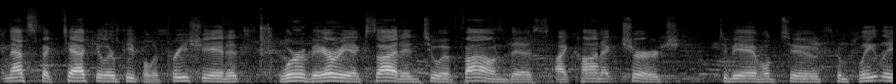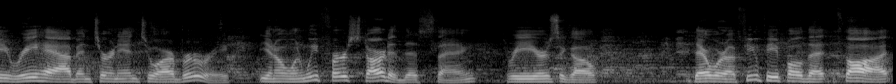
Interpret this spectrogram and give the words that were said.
And that's spectacular. People appreciate it. We're very excited to have found this iconic church to be able to completely rehab and turn into our brewery. You know, when we first started this thing three years ago, there were a few people that thought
